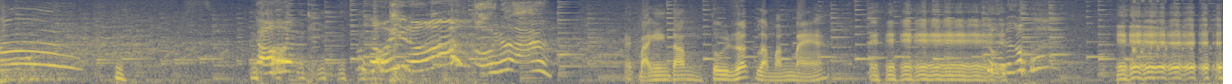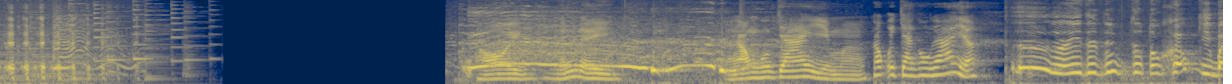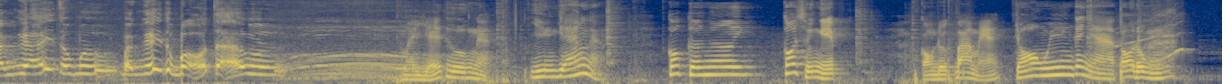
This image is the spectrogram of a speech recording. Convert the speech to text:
trời cười gì nữa? Cười nữa à? Các bạn yên tâm tôi rất là mạnh mẽ. Cười nữa Thôi nín đi. Đàn ông con trai gì mà khóc y chang con gái vậy? Tôi, tôi, tôi, tôi khóc vì bạn gái tôi mà. Bạn gái tôi bỏ tao. Mày dễ thương nè Duyên dáng nè Có cơ ngơi Có sự nghiệp. Còn được ba mẹ cho nguyên cái nhà to đùng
